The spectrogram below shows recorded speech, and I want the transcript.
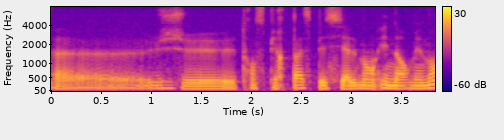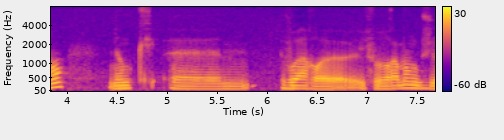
je transpire pas spécialement énormément, donc voire euh, il faut vraiment que je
